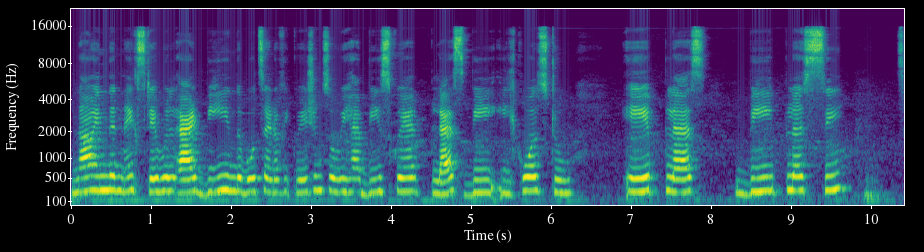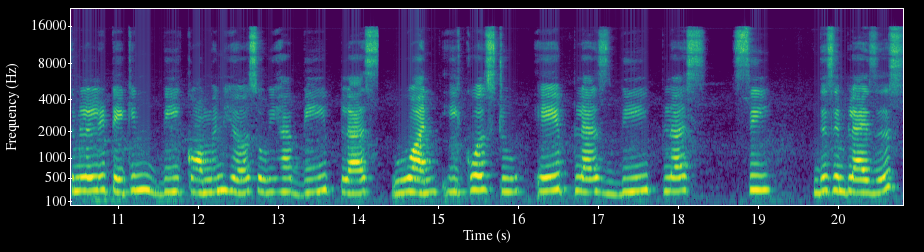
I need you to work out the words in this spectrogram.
now in the next step we'll add b in the both side of equation. So we have b square plus b equals to a plus b plus c. Similarly taking b common here. So we have b plus 1 equals to a plus b plus c. This implies this.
